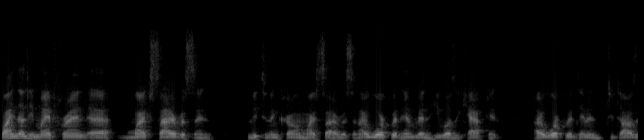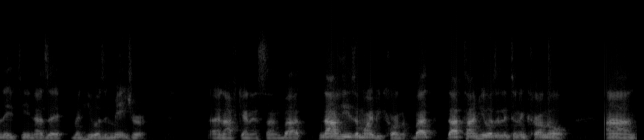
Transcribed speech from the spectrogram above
Finally, my friend uh, Mike Syverson, Lieutenant Colonel Mike Syverson, I worked with him when he was a captain. I worked with him in 2018 as a when he was a major in Afghanistan, but now he's a Mighty Colonel. But that time he was a Lieutenant Colonel, and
